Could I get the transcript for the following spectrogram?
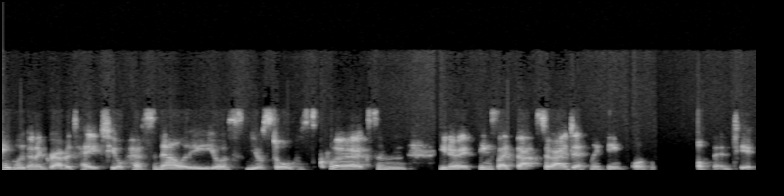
people are going to gravitate to your personality, your your store's quirks, and you know things like that. So I definitely think authentic.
